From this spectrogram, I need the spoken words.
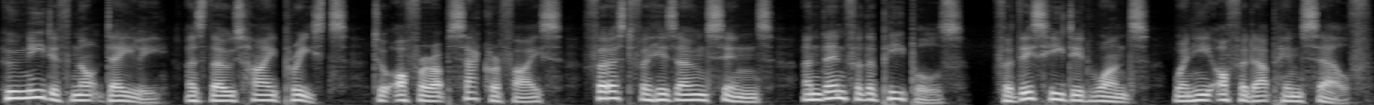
who needeth not daily, as those high priests, to offer up sacrifice, first for his own sins, and then for the people's, for this he did once, when he offered up himself.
